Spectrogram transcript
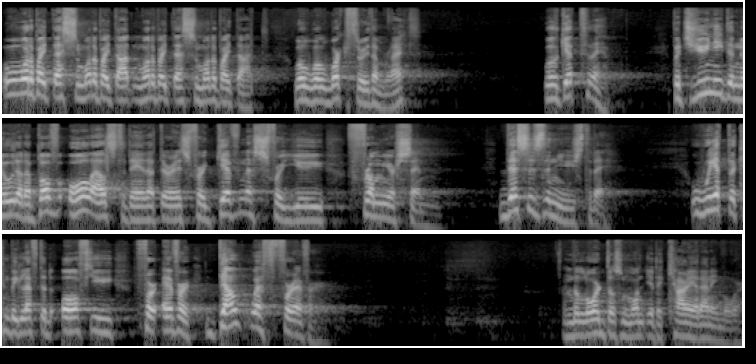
Well, what about this, and what about that, and what about this, and what about that? Well, we'll work through them, right? We'll get to them. But you need to know that above all else today, that there is forgiveness for you from your sin. This is the news today. Weight that can be lifted off you forever, dealt with forever. And the Lord doesn't want you to carry it anymore.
